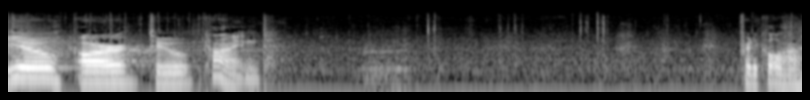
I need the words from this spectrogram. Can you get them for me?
You are too kind. Pretty cool, huh?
